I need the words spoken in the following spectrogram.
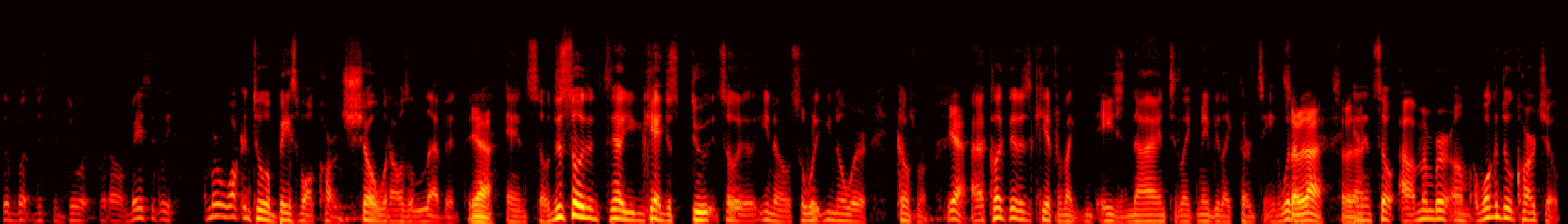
So, but just to do it. But um, basically, I remember walking to a baseball card show when I was eleven. Yeah. And so this so to tell you, you can't just do it. So uh, you know, so where, you know where it comes from. Yeah. I collected as a kid from like age nine to like maybe like thirteen. Whatever. did I. So did and I. then so I remember um, I walked into a card show,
